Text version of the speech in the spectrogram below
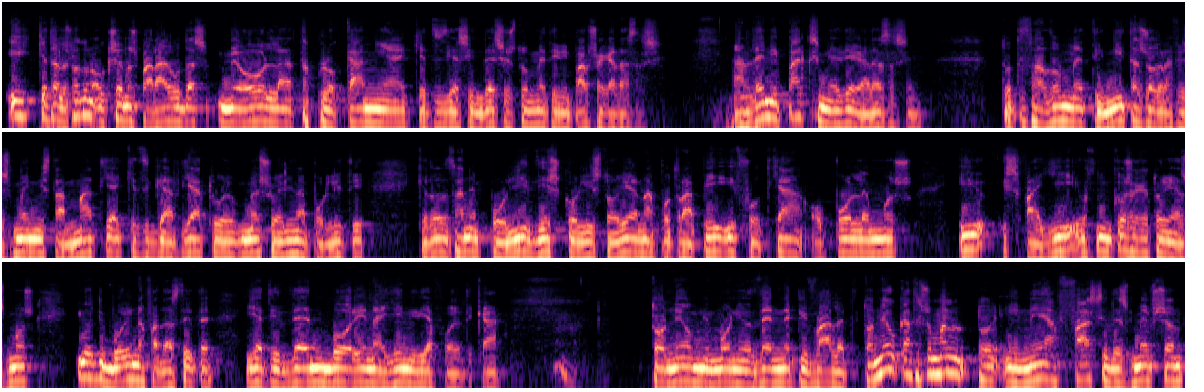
Ή και τέλος πάντων ο ξένος παράγοντας με όλα τα πλοκάμια και τις διασυνδέσεις του με την υπάρχουσα κατάσταση. Αν δεν υπάρξει μια διακατάσταση, τότε θα δούμε την ήττα ζωγραφισμένη στα μάτια και την καρδιά του μέσου Έλληνα πολίτη και τότε θα είναι πολύ δύσκολη η ιστορία να αποτραπεί η φωτιά, ο πόλεμος ή η σφαγή, ο εθνικός αγιατοριασμός ή ό,τι μπορεί να φανταστείτε γιατί δεν μπορεί να γίνει διαφορετικά. Το νέο μνημόνιο δεν επιβάλλεται. Το νέο καθεστώς, μάλλον το, η νέα φάση δεσμεύσεων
